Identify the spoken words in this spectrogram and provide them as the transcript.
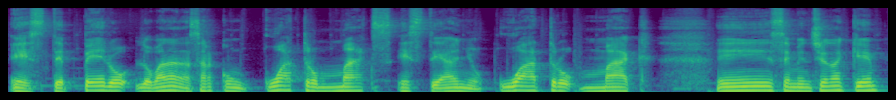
Este, pero lo van a lanzar con 4 Max este año. 4 Mac. Eh, se menciona que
